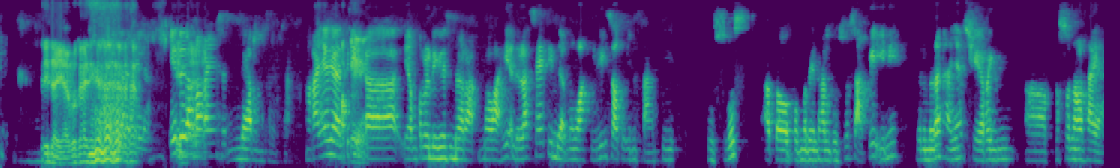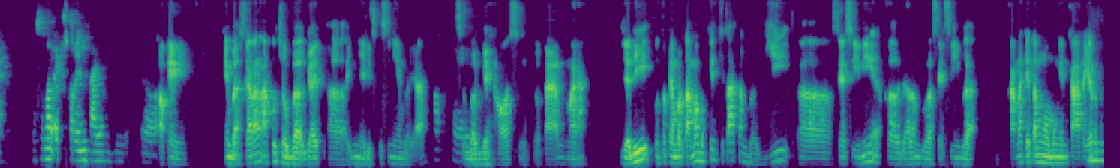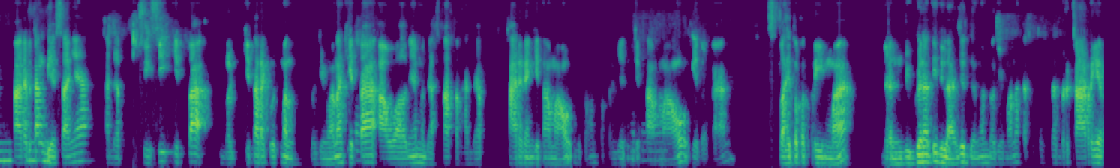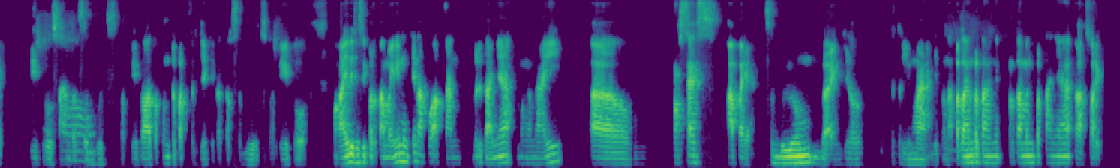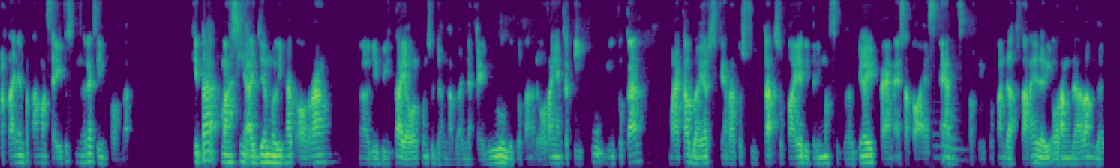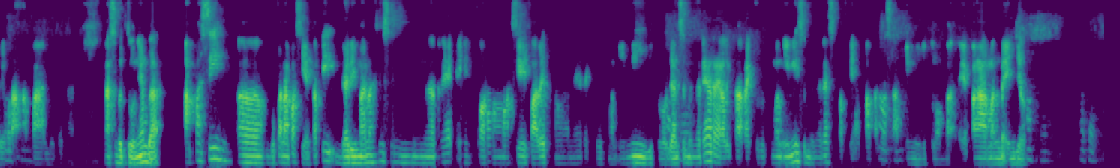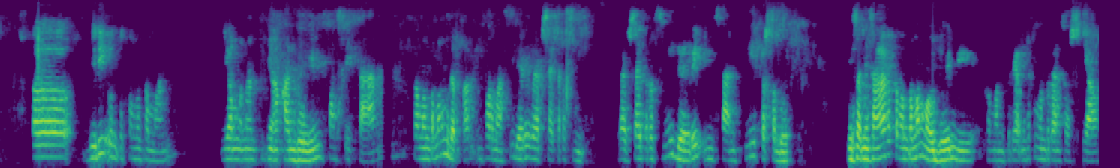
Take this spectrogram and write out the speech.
Tidak ya, bukannya. Tidak, tidak. Itu yang makanya enggak Mas Reza. Makanya nanti okay. uh, eh, yang perlu digarisbawahi adalah saya tidak mewakili satu instansi khusus atau pemerintahan khusus, tapi ini benar-benar hanya sharing uh, personal saya, personal experience saya gitu. Oke. Okay. Ya Mbak, sekarang aku coba guide uh, ini ya diskusinya Mbak ya, okay. sebagai host gitu kan. Nah, jadi untuk yang pertama mungkin kita akan bagi uh, sesi ini ke dalam dua sesi Mbak. Karena kita ngomongin karir, hmm. karir kan biasanya ada sisi kita kita rekrutmen, bagaimana kita awalnya mendaftar terhadap karir yang kita mau gitu kan, pekerjaan yang kita mau gitu kan. Setelah itu keterima dan juga nanti dilanjut dengan bagaimana ketika kita berkarir di perusahaan oh. tersebut seperti itu ataupun tempat kerja kita tersebut seperti itu. Makanya di sesi pertama ini mungkin aku akan bertanya mengenai um, proses apa ya sebelum Mbak Angel diterima gitu. Nah pertanyaan pertanyaan pertanyaan pertanyaan uh, sorry pertanyaan pertama saya itu sebenarnya simpel Mbak. Kita masih aja melihat orang uh, di berita ya walaupun sudah nggak banyak kayak dulu gitu kan ada orang yang ketipu gitu kan mereka bayar sekian ratus juta supaya diterima sebagai PNS atau ASN hmm. seperti itu kan daftarnya dari orang dalam dari orang apa gitu Nah sebetulnya Mbak, apa sih, uh, bukan apa sih ya, tapi dari mana sih sebenarnya informasi valid mengenai rekrutmen ini gitu loh, dan sebenarnya realita rekrutmen ini sebenarnya seperti apa pada saat ini gitu loh Mbak, ya pengalaman Mbak Angel? Oke, oke. Uh, jadi untuk teman-teman yang nantinya akan join, pastikan teman-teman mendapatkan informasi dari website resmi. Website resmi dari instansi tersebut. Bisa misalnya teman-teman mau join di kementerian, kementerian sosial,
